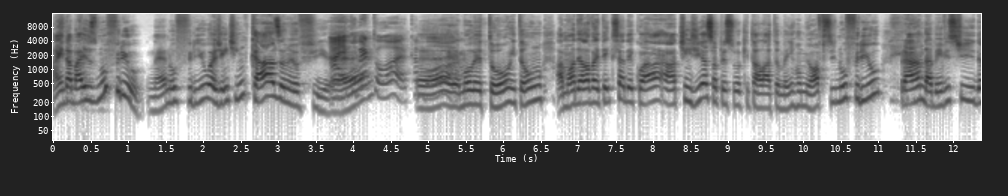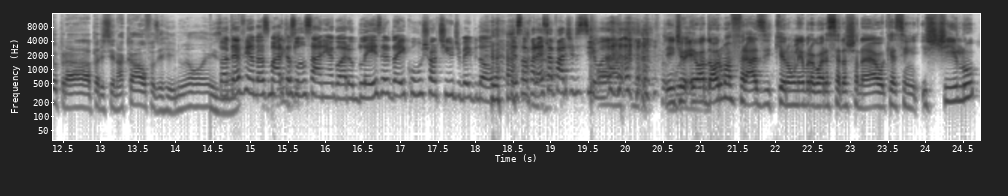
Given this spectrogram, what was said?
Ainda mais no frio, né? No frio, a gente em casa, meu filho. Ah, é cobertor, acabou. É, é moletom, então a moda ela vai ter que se adequar a atingir essa pessoa que tá lá também, home office, no frio, pra andar bem vestida, pra aparecer na cal, fazer reuniões. Tô né? até vendo as marcas lançarem agora o blazer, daí com um shortinho de baby doll. Que só aparece a parte de cima. Gente, eu, eu adoro uma frase que eu não lembro agora se é da Chanel, que é assim: estilo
